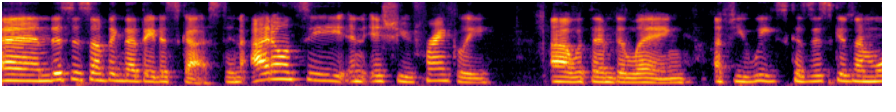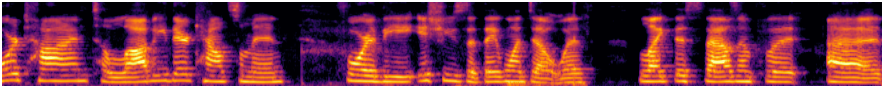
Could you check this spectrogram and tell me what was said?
And this is something that they discussed. And I don't see an issue, frankly, uh, with them delaying a few weeks because this gives them more time to lobby their councilmen for the issues that they want dealt with, like this thousand foot uh,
